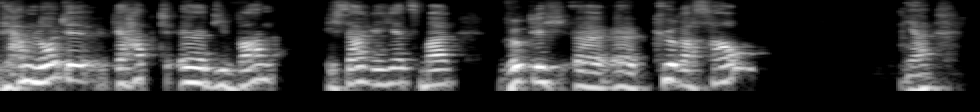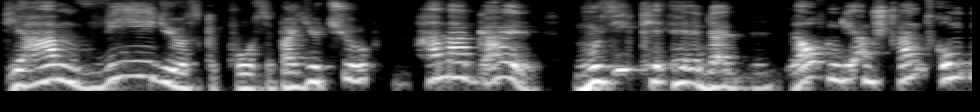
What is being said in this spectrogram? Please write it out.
wir haben Leute gehabt, äh, die waren, ich sage jetzt mal, wirklich äh, Curaçao, ja, die haben Videos gepostet bei YouTube, hammergeil. Musik, äh, da laufen die am Strand rum,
